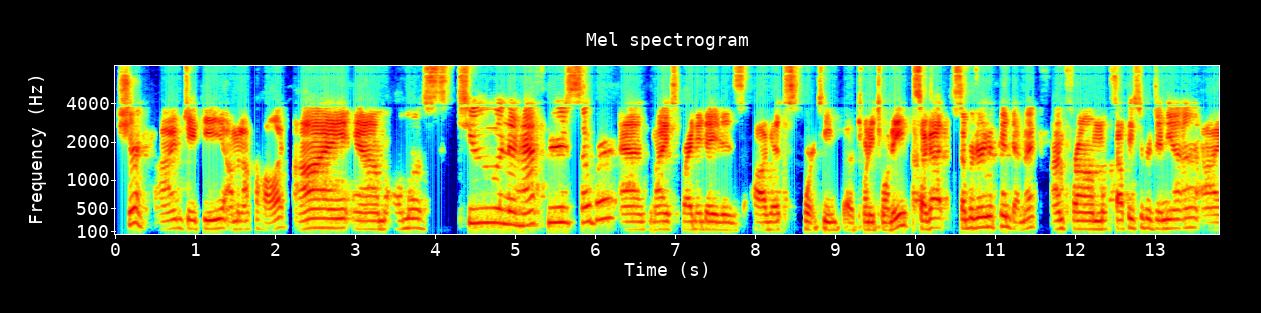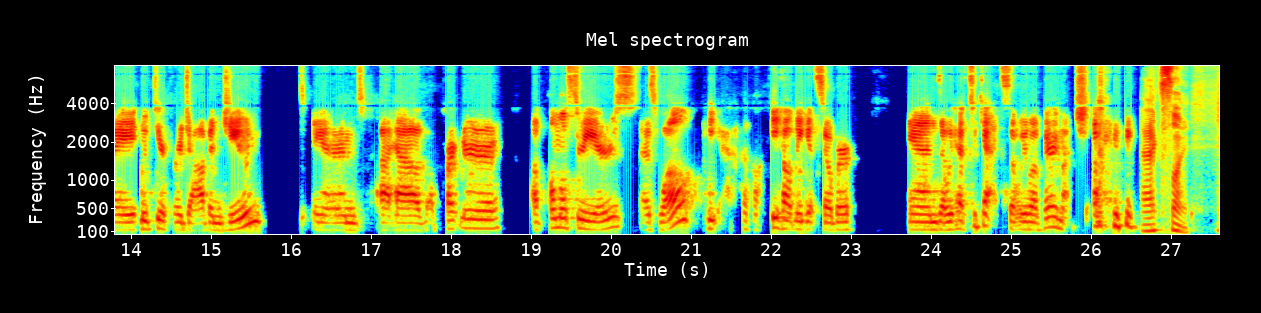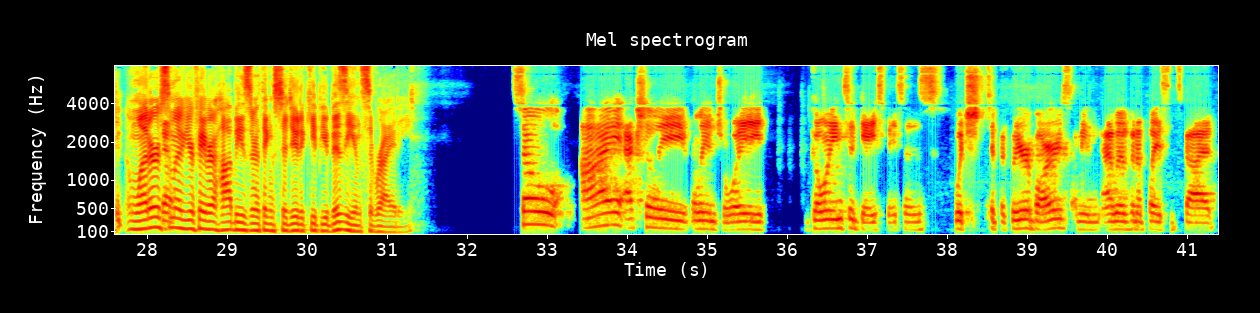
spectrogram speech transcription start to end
Sure. I'm JP. I'm an alcoholic. I am almost two and a half years sober, and my sobriety date is August 14th of 2020. So I got sober during the pandemic. I'm from Southeastern Virginia. I moved here for a job in June, and I have a partner of almost three years as well. He, he helped me get sober and uh, we have two cats that we love very much. Excellent. And what are some of your favorite hobbies or things to do to keep you busy in sobriety? So I actually really enjoy going to gay spaces, which typically are bars. I mean, I live in a place that's got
